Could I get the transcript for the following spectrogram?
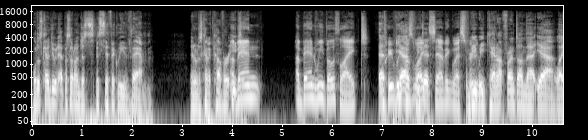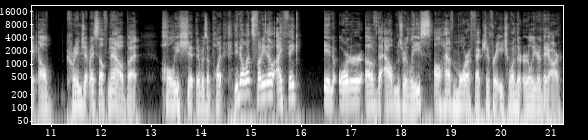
We'll just kind of do an episode on just specifically them, and we'll just kind of cover a each. band a band we both liked. Uh, we we yes, both we liked did. Stabbing Westward. we we cannot front on that. Yeah, like I'll cringe at myself now, but holy shit, there was a point. You know what's funny though? I think in order of the album's release, I'll have more affection for each one the earlier they are.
